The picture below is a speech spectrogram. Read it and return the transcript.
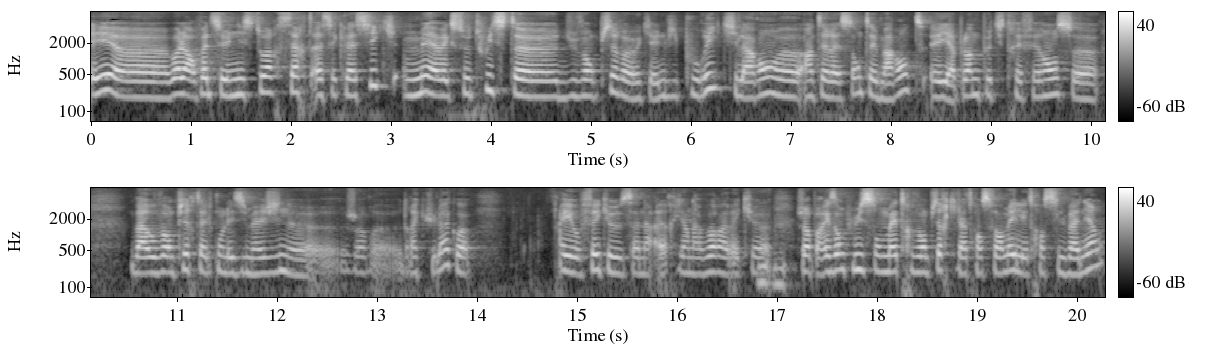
Et euh, voilà, en fait, c'est une histoire certes assez classique, mais avec ce twist euh, du vampire euh, qui a une vie pourrie qui la rend intéressante et marrante. Et il y a plein de petites références bah, aux vampires tels qu'on les imagine, euh, genre euh, Dracula, quoi. et au fait que ça n'a rien à voir avec euh, Mhm. genre par exemple lui son maître vampire qu'il a transformé il est transylvanien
